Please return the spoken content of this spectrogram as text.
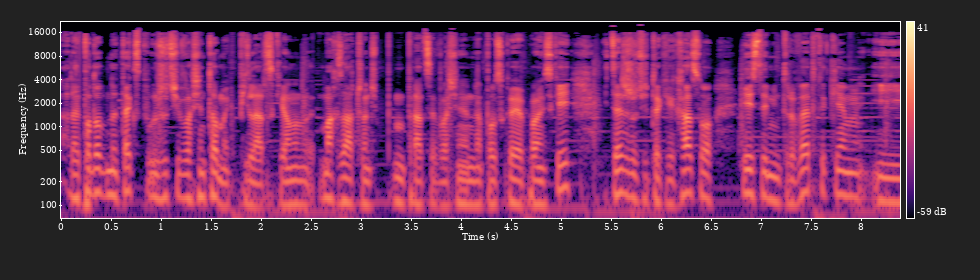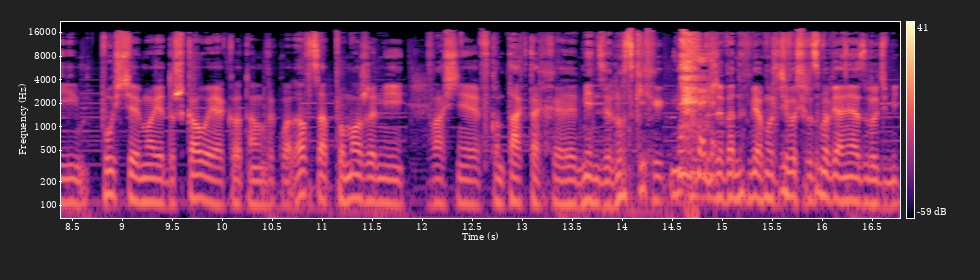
Ale podobny tekst rzucił właśnie Tomek Pilarski. On ma zacząć pracę właśnie na polsko-japońskiej i też rzucił takie hasło: Jestem introwertykiem i pójście moje do szkoły jako tam wykładowca pomoże mi właśnie w kontaktach e, międzyludzkich, że będę miał możliwość rozmawiania z ludźmi.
